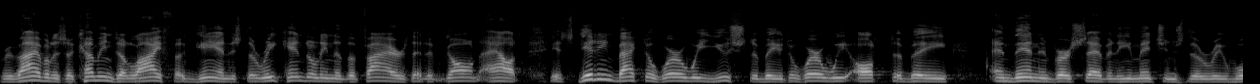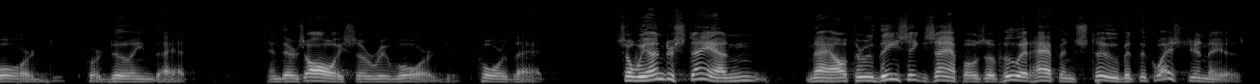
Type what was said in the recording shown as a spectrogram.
Revival is a coming to life again. It's the rekindling of the fires that have gone out. It's getting back to where we used to be, to where we ought to be. And then in verse 7, he mentions the reward for doing that. And there's always a reward for that. So we understand now through these examples of who it happens to, but the question is,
